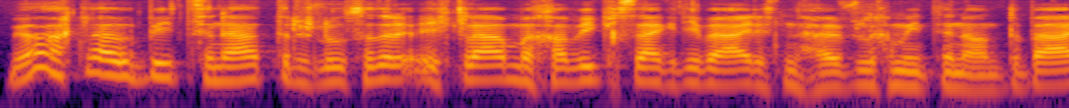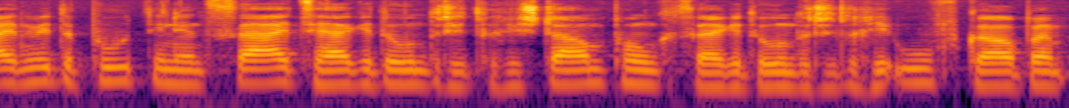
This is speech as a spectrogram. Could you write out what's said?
Ja, ich glaube, ein bisschen netterer Schluss. Oder ich glaube, man kann wirklich sagen, die beiden sind höflich miteinander. Beide, wie der Putin hat gesagt, sie haben unterschiedliche Standpunkte, sie haben unterschiedliche Aufgaben,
